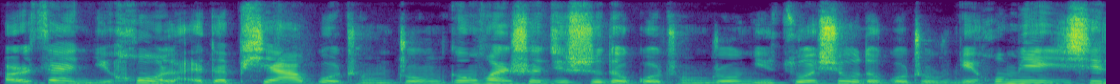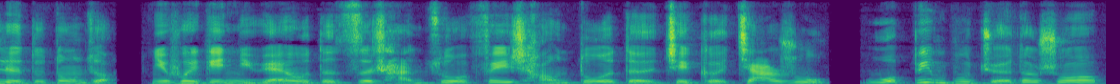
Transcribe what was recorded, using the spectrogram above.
而在你后来的 PR 过程中，更换设计师的过程中，你作秀的过程中，你后面一系列的动作，你会给你原有的资产做非常多的这个加入。我并不觉得说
